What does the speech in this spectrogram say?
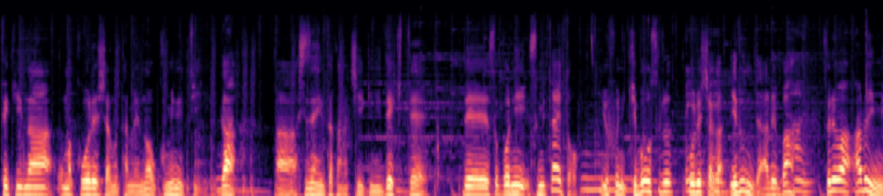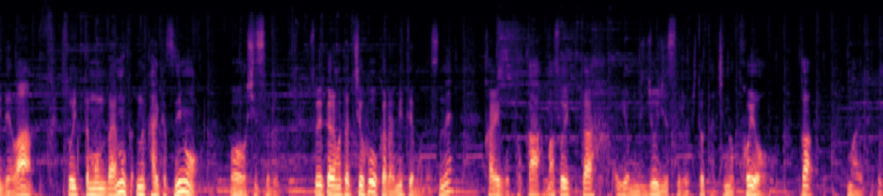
的な、まあ、高齢者のためのコミュニティが、うん、あ自然豊かな地域にできてでそこに住みたいというふうに希望する高齢者がいるんであれば、それはある意味ではそういった問題もの解決にも資する。それからまた地方から見てもですね介護とか、まあ、そういった業務に従事する人たちの雇用が生まれてくる、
